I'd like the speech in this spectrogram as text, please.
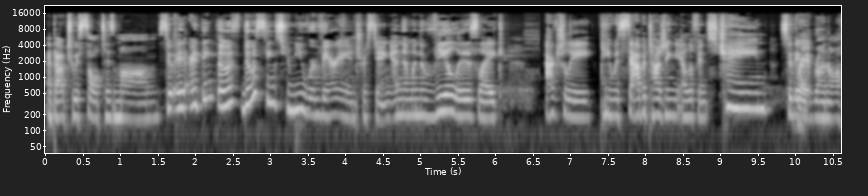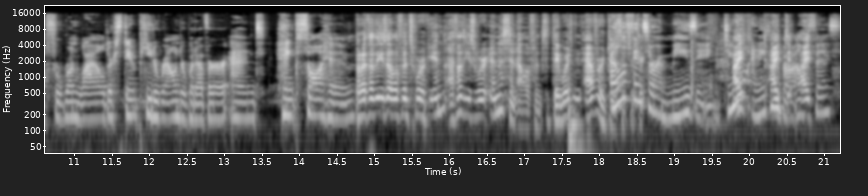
about to assault his mom. So I, I think those those things for me were very interesting. And then when the reveal is like, actually he was sabotaging the elephant's chain so they Right. would run off or run wild or stampede around or whatever. And Hank saw him. But I thought these elephants were in. I thought these were innocent elephants. That they wouldn't ever do. Elephants such a are amazing. Do you I- know anything I about I- elephants?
